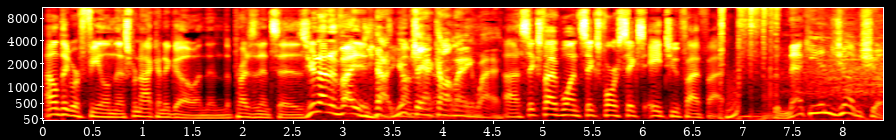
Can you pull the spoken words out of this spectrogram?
I don't think we're feeling this. We're not going to go. And then the president says, "You're not invited." Yeah, you Come can't here. come anyway. Uh, 651 646 8255. The Mackey and Judd Show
